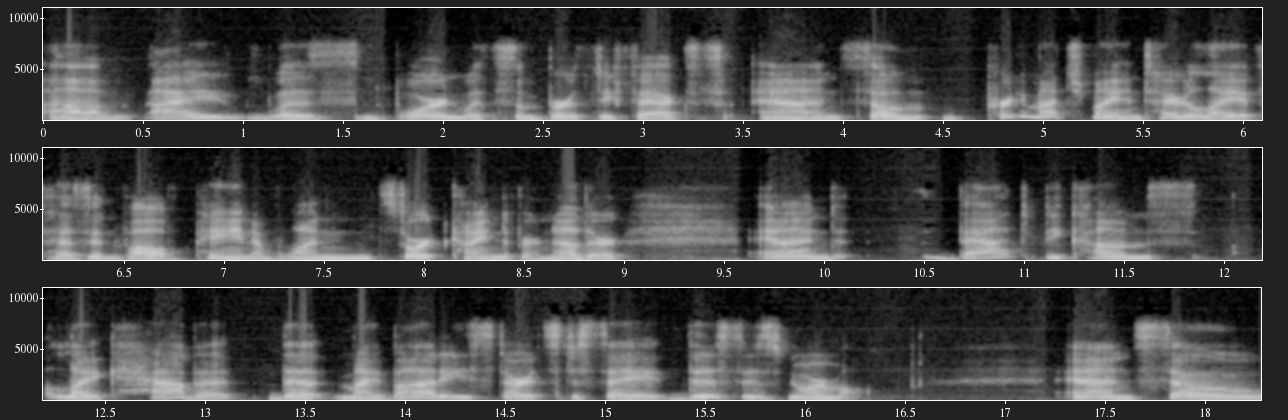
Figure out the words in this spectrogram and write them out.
um, I was born with some birth defects, and so pretty much my entire life has involved pain of one sort, kind of, or another. And that becomes like habit that my body starts to say, This is normal. And so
